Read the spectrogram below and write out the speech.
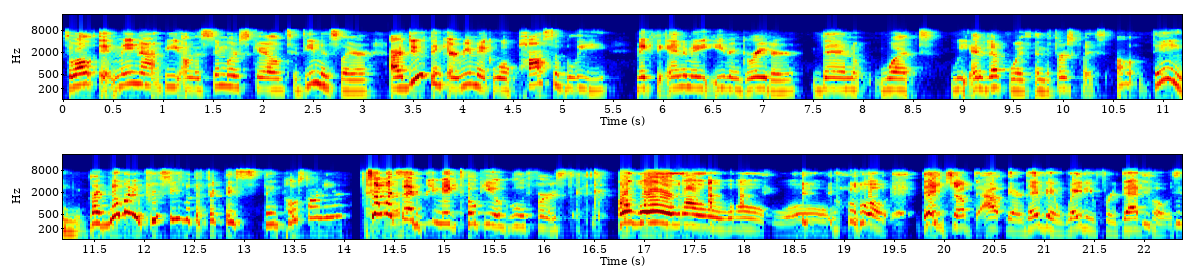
So while it may not be on the similar scale to Demon Slayer, I do think a remake will possibly make the anime even greater than what we ended up with in the first place. Oh dang! Like nobody proofreads what the frick they they post on here. Someone said remake Tokyo Ghoul first. oh whoa whoa whoa whoa whoa! They jumped out there. They've been waiting for that post.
